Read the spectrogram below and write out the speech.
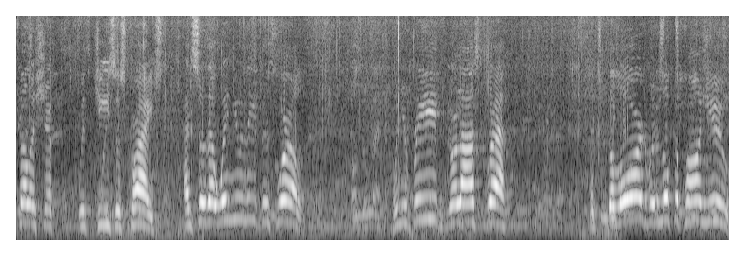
fellowship with Jesus Christ. And so that when you leave this world, when you breathe your last breath, the Lord will look upon you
